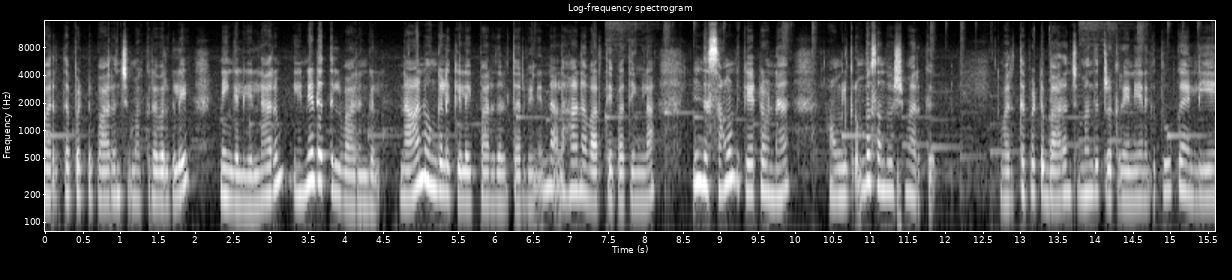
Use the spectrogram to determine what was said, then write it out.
வருத்தப்பட்டு பாரம் சுமக்கிறவர்களே நீங்கள் எல்லாரும் என்னிடத்தில் வாருங்கள். நான் உங்களுக்கு இலைப்பாறுதல் தருவேன். என்ன அழகான வார்த்தை பார்த்தீங்களா? இந்த சவுண்டு கேட்டோன்னே அவங்களுக்கு ரொம்ப சந்தோஷமாக இருக்குது வருத்தப்பட்டு பாரம் சுமந்துட்டுருக்கிறேனே எனக்கு தூக்கம் இல்லையே.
